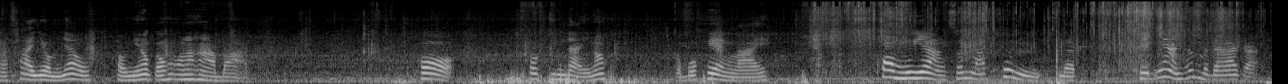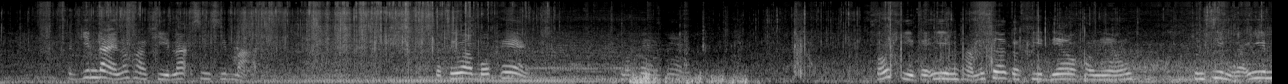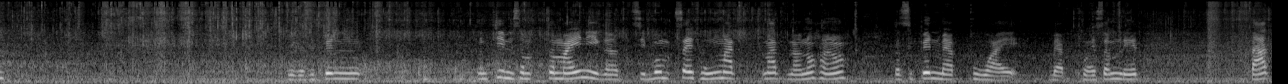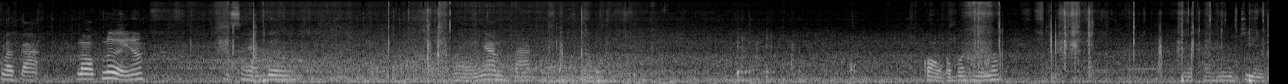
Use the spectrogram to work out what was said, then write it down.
ราคาย่อมเยาเขาเนี้ยก็ห่อละห้าบาทพ่อพ่อกินได้เนาะกับโบแพงหลาย ข้อมูย่างสำหรับคนแบบเฮ็ดงานธรรมดากะจะกินได้เนาะค่ะขีดละสี่สิบบาทก็ถือว่าโบแพง โบแพงแห้งเขาขีดกับอิ่มค่ะไม่เชื่อกับขีดเดียวข้าวเหนียวน้ำจิ้มกับอิ่มนี่ก็จะเป็นน้ำจิ้มสมสมัยนี้ก็สิบ่ใส่ถุงมัดมัดแล้วเนาะค่ะเนาะก็สิเป็นแบบถ้วยแบบถ้วยสำเร็จตักแล้วก็ลอกเลยเนาะใส่เบิงอ๋อย่ำตักกล่องกับบะเห็นเนาะ นะคะน้ำจิ้ม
